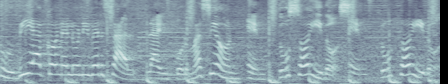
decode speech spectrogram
Tu día con el Universal. La información en tus oídos. En tus oídos.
